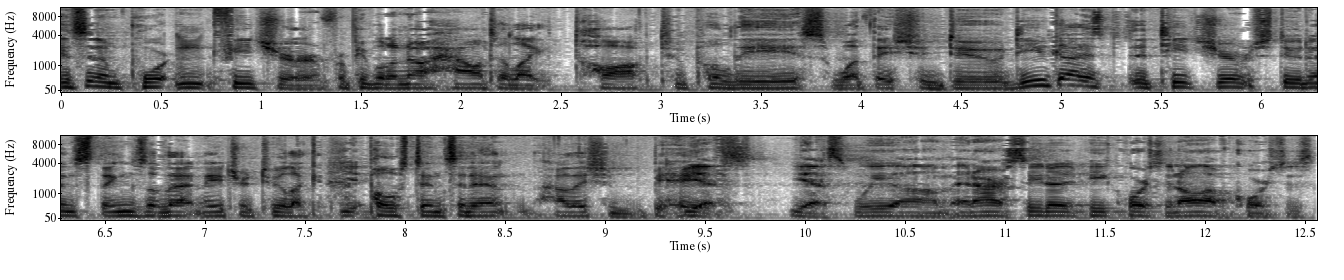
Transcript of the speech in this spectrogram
it's an important feature for people to know how to like talk to police, what they should do. Do you guys teach your students things of that nature too, like yeah. post-incident, how they should behave? Yes, yes. We um, in our CWP course and all our courses.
